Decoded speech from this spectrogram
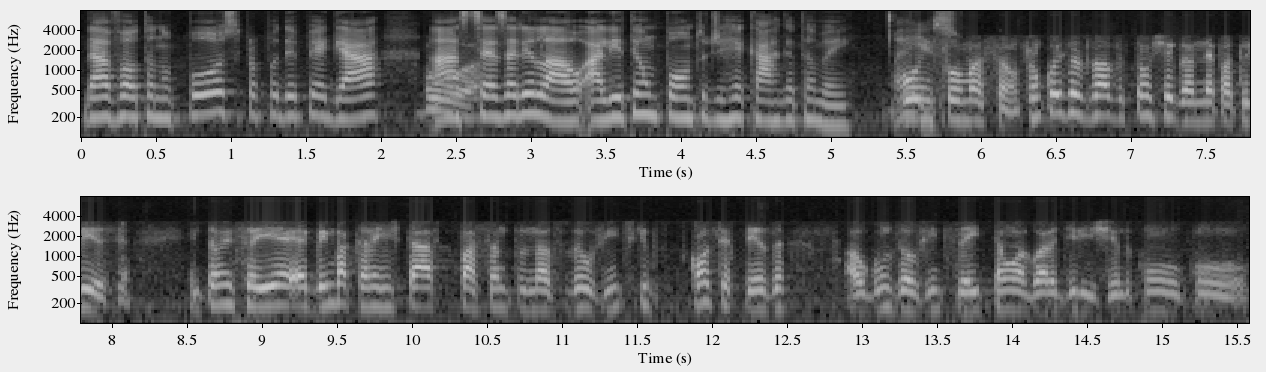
dá a volta no posto para poder pegar Boa. a César Ilau. Ali tem um ponto de recarga também. Boa é informação. São coisas novas que estão chegando, né, Patrícia? Então isso aí é, é bem bacana a gente estar tá passando para os nossos ouvintes, que com certeza alguns ouvintes aí estão agora dirigindo com, com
